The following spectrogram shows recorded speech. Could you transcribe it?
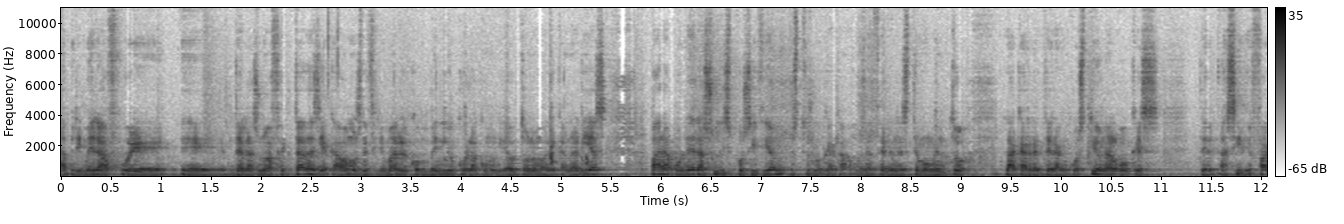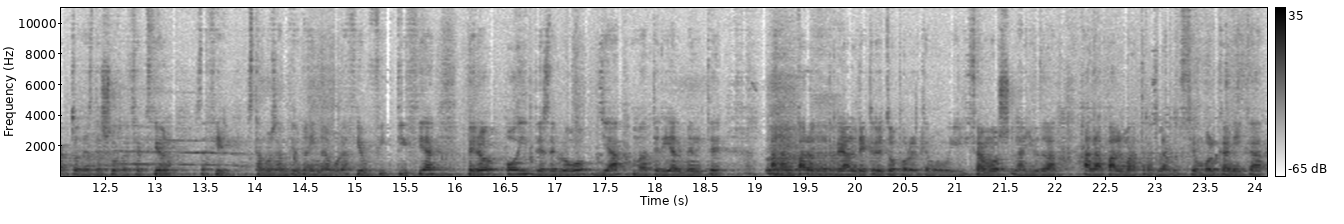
La primera fue eh, de las no afectadas y acabamos de firmar el convenio con la Comunidad Autónoma de Canarias para poner a su disposición, esto es lo que acabamos de hacer en este momento, la carretera en cuestión, algo que es así de facto desde su recepción, es decir, estamos ante una inauguración ficticia, pero hoy desde luego ya materialmente al amparo del Real Decreto por el que movilizamos la ayuda a La Palma tras la erupción volcánica,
